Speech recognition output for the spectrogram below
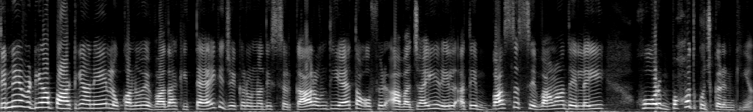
ਤਿੰਨੇ ਵੱਡੀਆਂ ਪਾਰਟੀਆਂ ਨੇ ਲੋਕਾਂ ਨੂੰ ਇਹ ਵਾਅਦਾ ਕੀਤਾ ਹੈ ਕਿ ਜੇਕਰ ਉਹਨਾਂ ਦੀ ਸਰਕਾਰ ਆਉਂਦੀ ਹੈ ਤਾਂ ਉਹ ਫਿਰ ਆਵਾਜਾਈ, ਰੇਲ ਅਤੇ ਬੱਸ ਸੇਵਾਵਾਂ ਦੇ ਲਈ ਹੋਰ ਬਹੁਤ ਕੁਝ ਕਰਨਗੀਆਂ।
